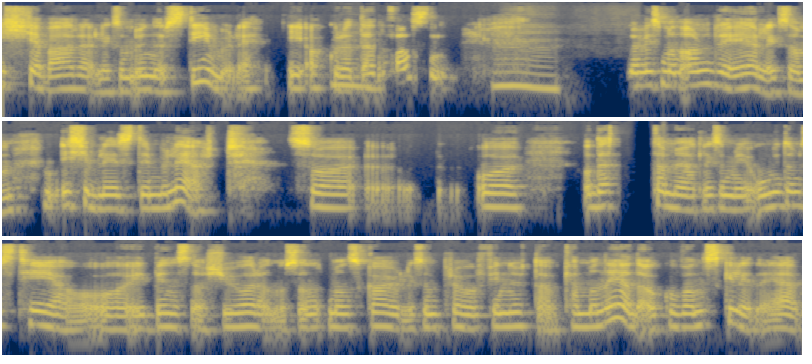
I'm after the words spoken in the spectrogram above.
ikke være liksom under stimuli i akkurat mm. den fasen. Mm. Men hvis man aldri er liksom ikke blir stimulert, så Og, og dette med at liksom i ungdomstida og i begynnelsen av 20-årene sånn at man skal jo liksom prøve å finne ut av hvem man er, da, og hvor vanskelig det er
